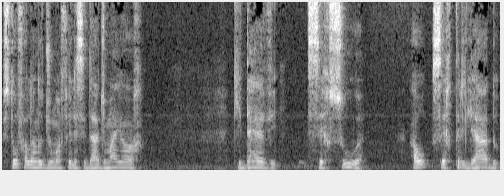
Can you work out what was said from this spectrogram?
Estou falando de uma felicidade maior, que deve ser sua ao ser trilhado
